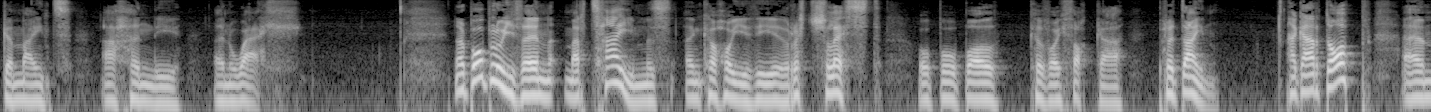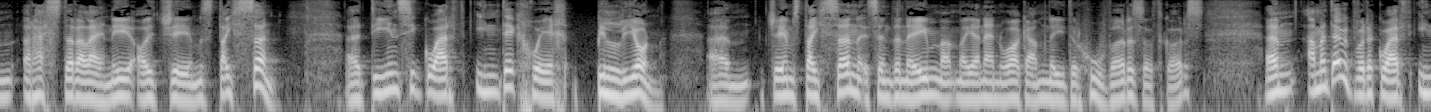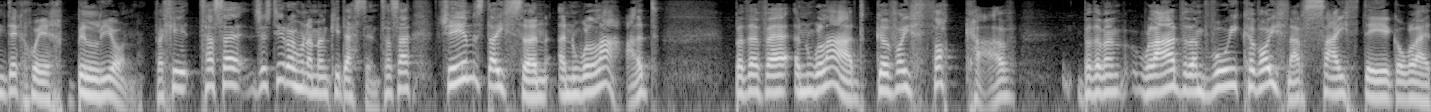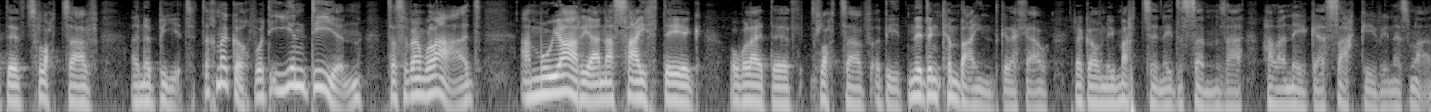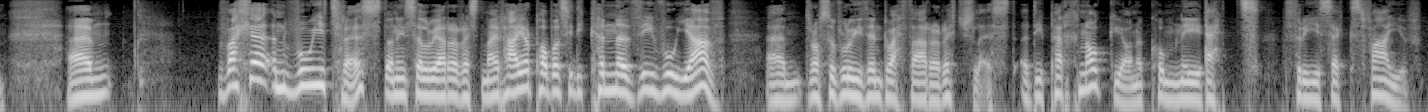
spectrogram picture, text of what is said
gymaint a hynny yn well. Nawr, bob blwyddyn, mae'r Times yn cyhoeddi rich list o bobl cyfoethoca Prydain. Ac ar dop um, y rhestr eleni oedd James Dyson, yy dyn sy'n gwerth un deg chwech biliwn. Um, James Dyson, it's in the name, mae e'n enwog am wneud yr Hoovers wrth gwrs. Um, a mae'n debyg fod y gwerth 16 biliwn. Felly, tasa, jyst i roi hwnna mewn cyd-destun, tasa James Dyson yn wlad, bydde fe yn wlad gyfoethocaf bydde fe'n wlad fydde'n fwy cyfoeth na'r 70 o wledydd tlotaf yn y byd. Dychmygwch fod un dyn, tas y fe'n wlad, a mwy o arian na 70 o wledydd tlotaf y byd. Nid yn combined gyda llaw, rhaid gofyn i Martin neud y Sims a Halanega Saki fi nes ymlaen. Um, falle yn fwy trist, o'n i'n sylwi ar y rest, mae rhai o'r pobl sydd wedi cynnyddu fwyaf um, dros y flwyddyn diwetha ar y Rich List ydy perchnogion y cwmni Et365.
